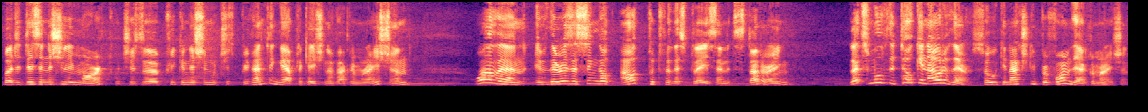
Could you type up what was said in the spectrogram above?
but it is initially marked, which is a precondition which is preventing the application of agglomeration. Well then, if there is a single output for this place and it's stuttering, let's move the token out of there so we can actually perform the agglomeration.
